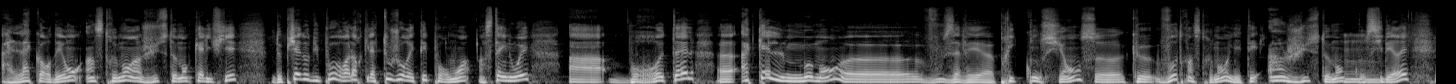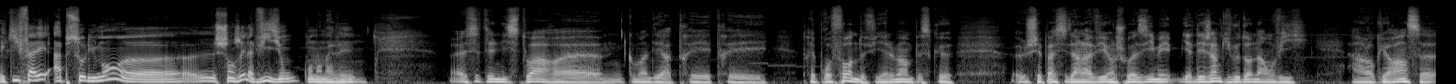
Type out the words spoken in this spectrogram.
à l'accordéon, instrument injustement qualifié de piano du pauvre, alors qu'il a toujours été pour moi un Steinway à bretelles. À quel moment vous avez pris conscience que votre instrument il était injustement Mhm. considéré et qu'il fallait absolument changer la vision qu'on en avait Euh, C'était une histoire, euh, comment dire, très, très, très profonde finalement, parce que euh, je sais pas si dans la vie on choisit, mais il y a des gens qui vous donnent envie. En l'occurrence, euh,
